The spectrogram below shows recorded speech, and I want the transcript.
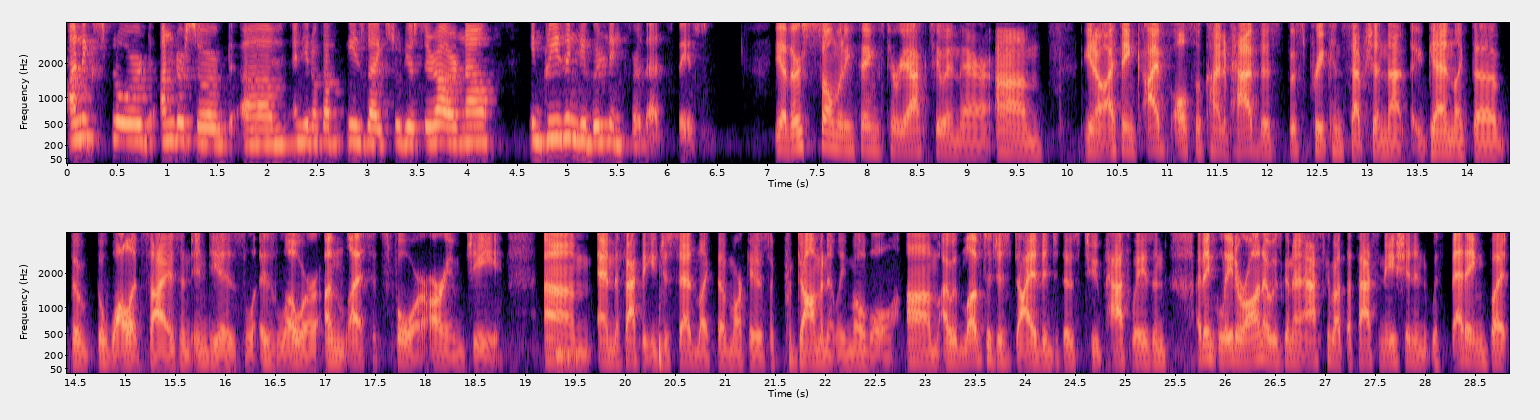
unexplored underserved um, and you know companies like studio Sirah are now increasingly building for that space yeah, there's so many things to react to in there. Um, you know, I think I've also kind of had this this preconception that again, like the the, the wallet size in India is is lower unless it's for RMG. Um, mm-hmm. And the fact that you just said like the market is like predominantly mobile. Um, I would love to just dive into those two pathways. And I think later on I was going to ask about the fascination and with betting, but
